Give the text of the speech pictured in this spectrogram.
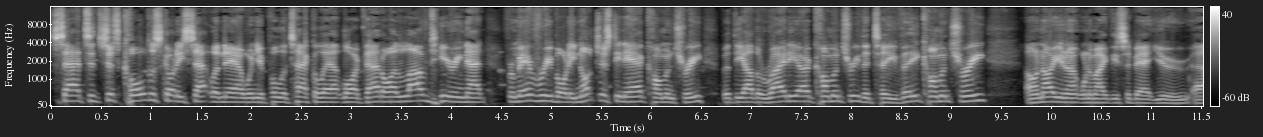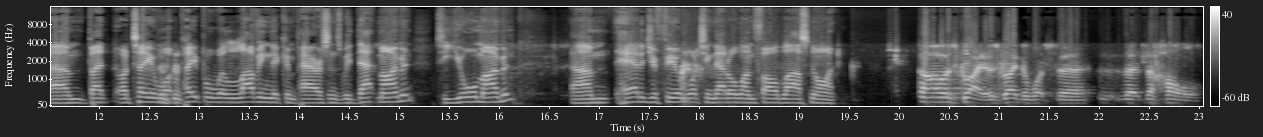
Sats, it's just called a Scotty Sattler now when you pull a tackle out like that. I loved hearing that from everybody, not just in our commentary, but the other radio commentary, the TV commentary. I know you don't want to make this about you, um, but I tell you what, people were loving the comparisons with that moment to your moment. Um, how did you feel watching that all unfold last night? Oh, it was great. It was great to watch the the, the whole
